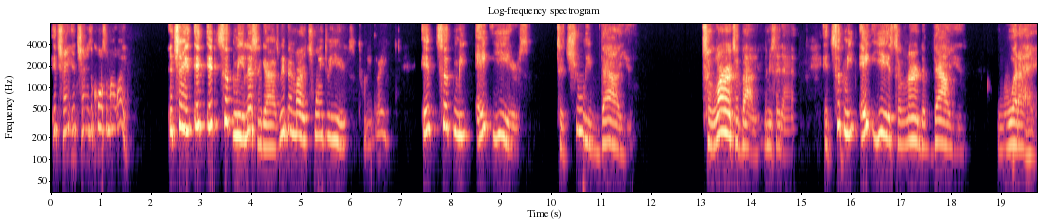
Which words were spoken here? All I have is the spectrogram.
it changed it changed the course of my life. It changed it it took me, listen, guys, we've been married 23 years. 23. It took me eight years to truly value, to learn to value. Let me say that. It took me eight years to learn to value what I had.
